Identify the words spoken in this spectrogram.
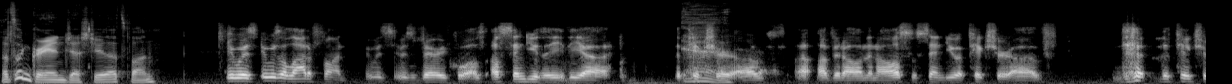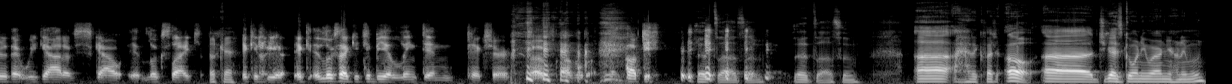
That's a grand gesture. That's fun. It was it was a lot of fun. It was it was very cool. I'll, I'll send you the the uh, the Yeah. picture of uh, of it all, and then I'll also send you a picture of the, the picture that we got of Scout. It looks like Okay. it could be. A, it, it looks like it could be a LinkedIn picture of, of a puppy. That's awesome. That's awesome. Uh, I had a question. Oh, uh, did you guys go anywhere on your honeymoon?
